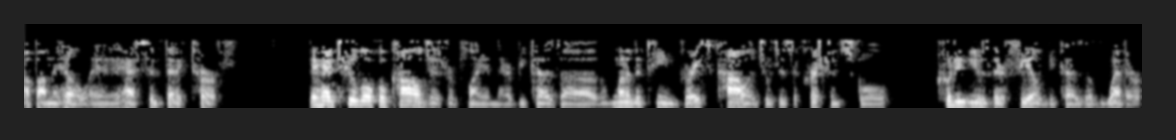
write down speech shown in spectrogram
up on the hill, and it has synthetic turf. They had two local colleges were playing there because uh, one of the team, Grace College, which is a Christian school, couldn't use their field because of weather.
